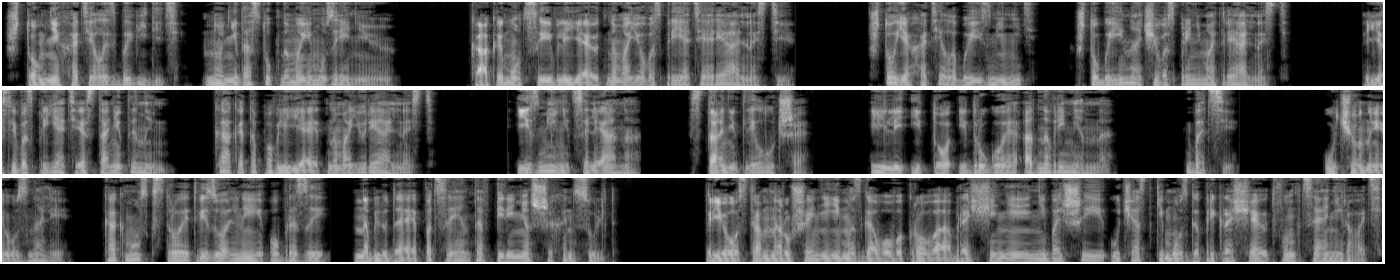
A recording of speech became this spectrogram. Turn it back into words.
Что мне хотелось бы видеть, но недоступно моему зрению? Как эмоции влияют на мое восприятие реальности? Что я хотела бы изменить, чтобы иначе воспринимать реальность? Если восприятие станет иным, как это повлияет на мою реальность? Изменится ли она? Станет ли лучше? Или и то, и другое одновременно? Бетси. Ученые узнали, как мозг строит визуальные образы, наблюдая пациентов, перенесших инсульт. При остром нарушении мозгового кровообращения небольшие участки мозга прекращают функционировать.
